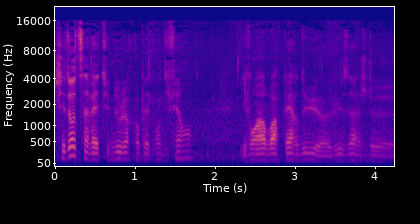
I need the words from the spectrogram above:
Chez d'autres, ça va être une douleur complètement différente ils vont avoir perdu euh, l'usage de,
